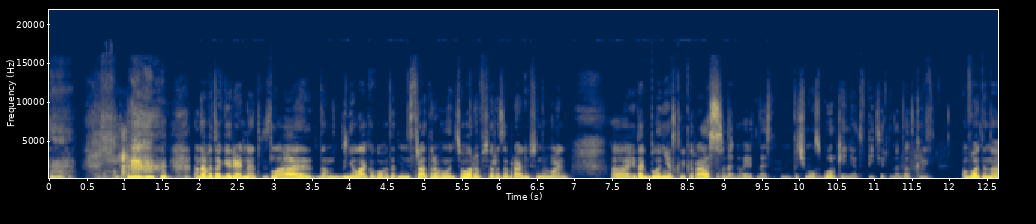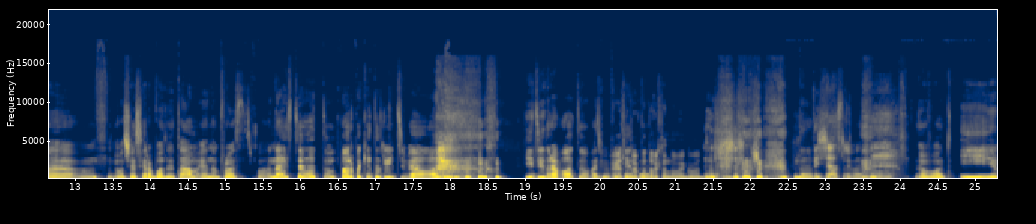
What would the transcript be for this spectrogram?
Она в итоге реально отвезла, там, наняла какого-то администратора, волонтера, все разобрали, все нормально. А, И так было несколько раз. Она говорит, Настя, почему сборки нет в Питере? Надо открыть. Вот она, вот сейчас я работаю там, и она просто типа, Настя, тут пару пакетов для тебя. Иди на работу, возьми Это твой пакеты. подарок на Новый год. Да. Ты счастлива? Вот. И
